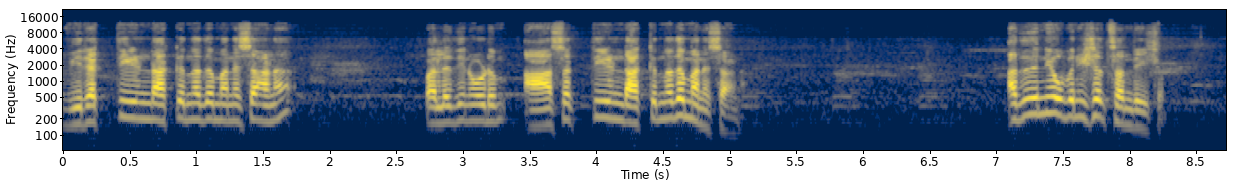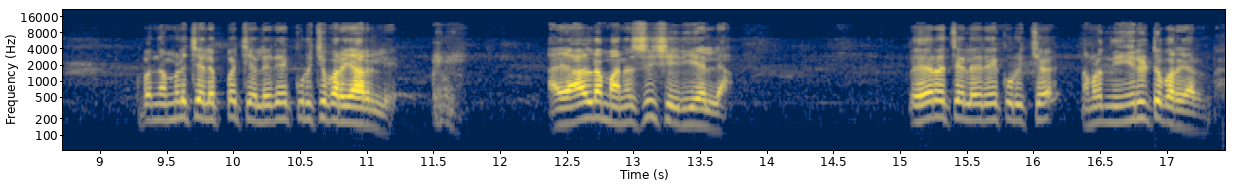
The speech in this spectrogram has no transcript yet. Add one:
വിരക്തി ഉണ്ടാക്കുന്നത് മനസ്സാണ്. പലതിനോടും ആസക്തി ഉണ്ടാക്കുന്നത് മനസ്സാണ്. അത് തന്നെ ഉപനിഷത്ത് സന്ദേശം. അപ്പം നമ്മൾ ചിലപ്പോൾ ചിലരെക്കുറിച്ച് പറയാറില്ലേ? അയാളുടെ മനസ്സ് ശരിയല്ല. വേറെ ചിലരെക്കുറിച്ച് നമ്മൾ നേരിട്ട് പറയാറുണ്ട്.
